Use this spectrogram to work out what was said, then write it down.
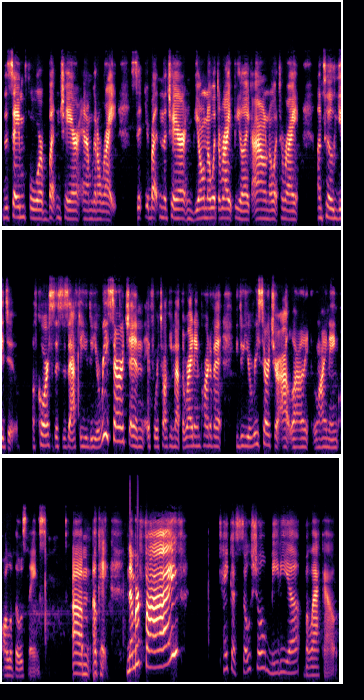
the same for button chair and I'm gonna write. Sit your butt in the chair and if you don't know what to write, be like, I don't know what to write until you do. Of course, this is after you do your research, and if we're talking about the writing part of it, you do your research, you're outlining all of those things. Um, okay, number five take a social media blackout.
